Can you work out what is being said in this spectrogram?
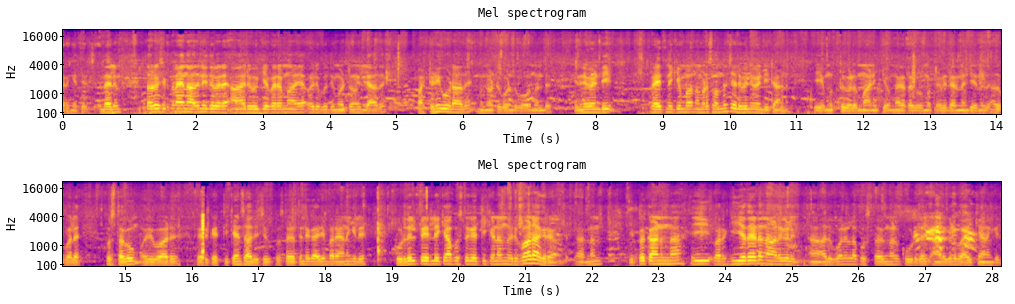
ഇറങ്ങിത്തിരിച്ചു എന്തായാലും സർവശക്തനായ നാഥന് ഇതുവരെ ആരോഗ്യപരമായ ഒരു ബുദ്ധിമുട്ടും ഇല്ലാതെ പട്ടിണി കൂടാതെ മുന്നോട്ട് കൊണ്ടുപോകുന്നുണ്ട്. ഇതിനുവേണ്ടി പ്രയത്നിക്കുമ്പോൾ നമ്മുടെ സ്വന്തം ചെലവിന് വേണ്ടിയിട്ടാണ് ഈ മുത്തുകളും മാണിക്യവും മരതകവും ഒക്കെ വിതരണം ചെയ്യുന്നത്. അതുപോലെ പുസ്തകവും ഒരുപാട് പേർക്ക് എത്തിക്കാൻ സാധിച്ചു. പുസ്തകത്തിന്റെ കാര്യം പറയുകയാണെങ്കിൽ കൂടുതൽ പേരിലേക്ക് ആ പുസ്തകം എത്തിക്കണം എന്ന് ഒരുപാട് ആഗ്രഹമുണ്ട്. കാരണം ഇപ്പോൾ കാണുന്ന ഈ വർഗീയതയുടെ നാളുകളിൽ അതുപോലെയുള്ള പുസ്തകങ്ങൾ കൂടുതൽ ആളുകൾ വായിക്കുകയാണെങ്കിൽ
